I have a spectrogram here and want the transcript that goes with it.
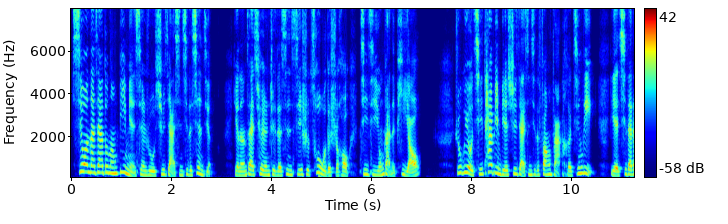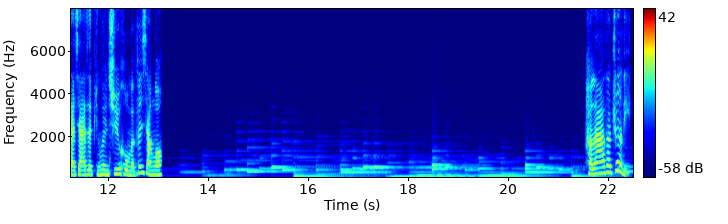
希望大家都能避免陷入虚假信息的陷阱，也能在确认这则信息是错误的时候，积极勇敢的辟谣。如果有其他辨别虚假信息的方法和经历，也期待大家在评论区和我们分享哦。好啦，到这里，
